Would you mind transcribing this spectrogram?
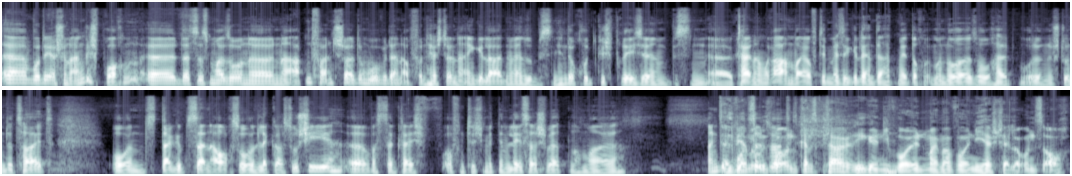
äh, wurde ja schon angesprochen. Äh, das ist mal so eine, eine Abendveranstaltung, wo wir dann auch von Herstellern eingeladen werden, so ein bisschen Hintergrundgespräche, ein bisschen äh, kleineren Rahmen, weil auf dem Messegelände hatten wir doch immer nur so halb oder eine Stunde Zeit. Und da gibt's dann auch so ein lecker Sushi, äh, was dann gleich auf dem Tisch mit einem Laserschwert nochmal Also wir haben uns bei wird. uns ganz klare Regeln. Die wollen, manchmal wollen die Hersteller uns auch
